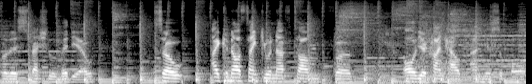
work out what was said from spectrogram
for this special video. So, I cannot thank you enough, Tom, for all your kind help and your support.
